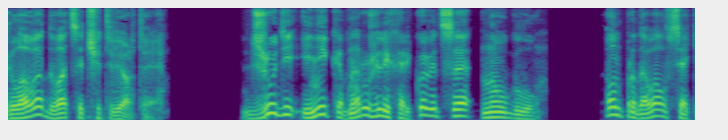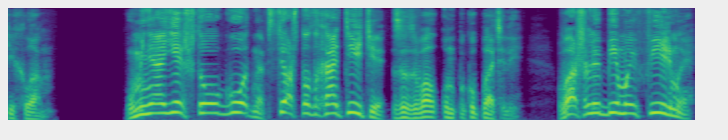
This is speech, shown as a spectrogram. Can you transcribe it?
Глава 24. Джуди и Ник обнаружили Харьковица на углу. Он продавал всякий хлам. «У меня есть что угодно, все, что захотите!» — зазывал он покупателей. «Ваши любимые фильмы,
